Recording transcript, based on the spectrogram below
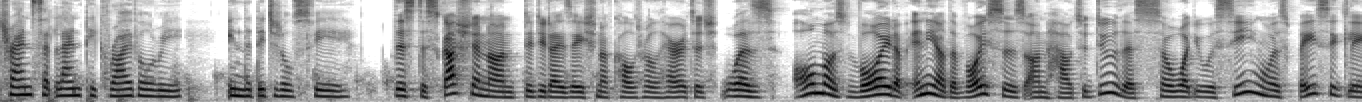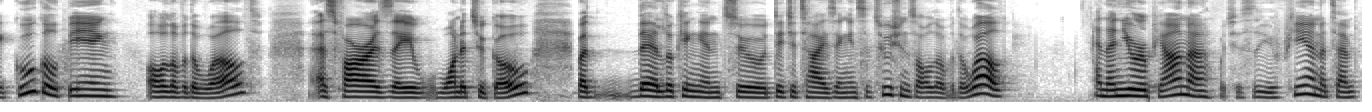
Transatlantic rivalry in the digital sphere. This discussion on digitization of cultural heritage was almost void of any other voices on how to do this. So, what you were seeing was basically Google being all over the world as far as they wanted to go, but they're looking into digitizing institutions all over the world. And then Europeana, which is the European attempt,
